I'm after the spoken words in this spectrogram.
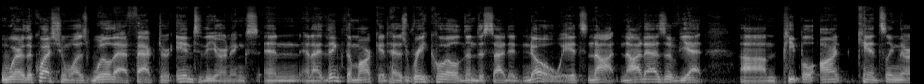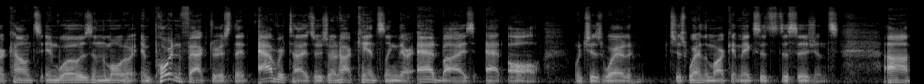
where the question was, will that factor into the earnings? And, and I think the market has recoiled and decided, no, it's not, not as of yet. Um, people aren't canceling their accounts in woes, and the more important factor is that advertisers are not canceling their ad buys at all, which is where, is where the market makes its decisions. Uh,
